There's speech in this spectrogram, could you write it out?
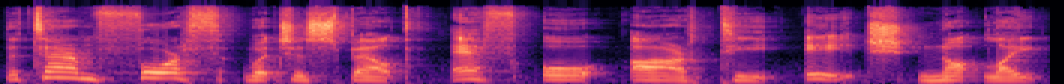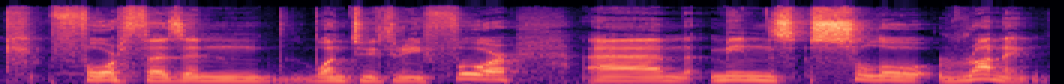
The term Forth, which is spelt F O R T H, not like fourth as in 1, 2, 3, 4, um, means slow running.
